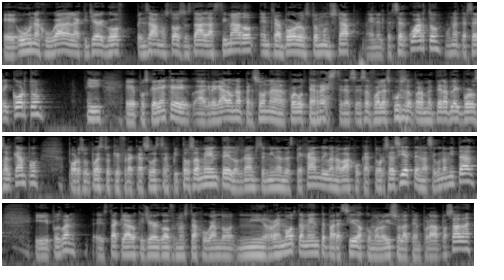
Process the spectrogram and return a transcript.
Eh, hubo una jugada en la que Jared Goff, pensábamos todos, estaba lastimado, entra Bortles, toma un snap en el tercer cuarto, una tercera y corto, y eh, pues querían que agregara una persona al juego terrestre. Esa fue la excusa para meter a Blake Bortles al campo. Por supuesto que fracasó estrepitosamente. Los Rams terminan despejando. Iban abajo 14 a 7 en la segunda mitad. Y pues bueno, está claro que Jared Goff no está jugando ni remotamente parecido a como lo hizo la temporada pasada.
